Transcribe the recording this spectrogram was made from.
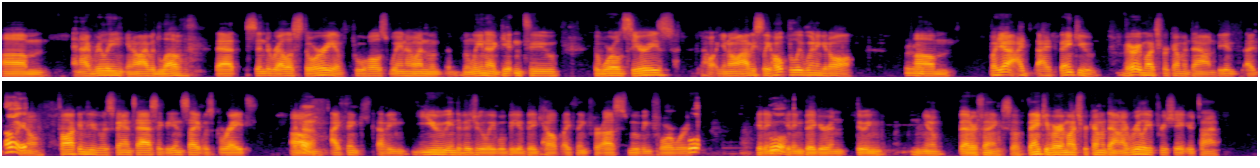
Um, and I really, you know, I would love that Cinderella story of Pujols, Waino, and Molina getting to the World Series. You know, obviously, hopefully winning it all. Mm-hmm. Um, but yeah, I, I thank you very much for coming down. The I, oh, yeah. you know, talking to you was fantastic. The insight was great. Um, yeah. I think, I mean, you individually will be a big help. I think for us moving forward, cool. getting cool. getting bigger and doing, you know, better things. So thank you very much for coming down. I really appreciate your time.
